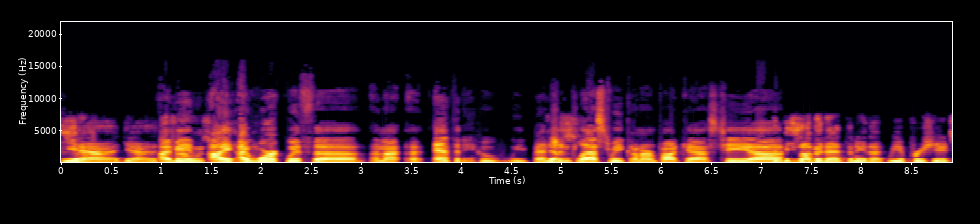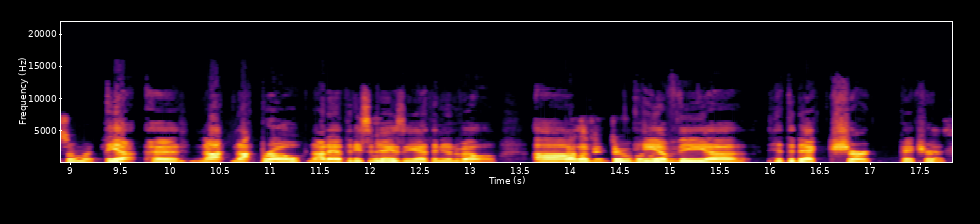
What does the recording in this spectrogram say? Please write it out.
Yeah, yeah. I true. mean, I, I work with uh, an, uh, Anthony, who we mentioned yes. last week on our podcast. He uh, the beloved Anthony that we appreciate so much. Yeah, uh, not not bro, not Anthony Sajazi, Anthony Novello. I love him too. But he whatever. of the uh, hit the deck shirt picture. Yes.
